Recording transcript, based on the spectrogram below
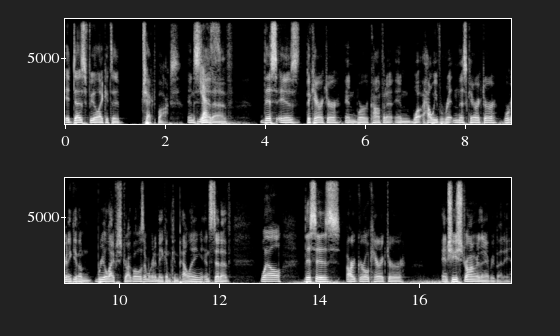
it does feel like it's a checked box instead Yes. of this is the character and we're confident in what how we've written this character. We're going to give him real life struggles and we're going to make him compelling instead of well, this is our girl character and she's stronger than everybody.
